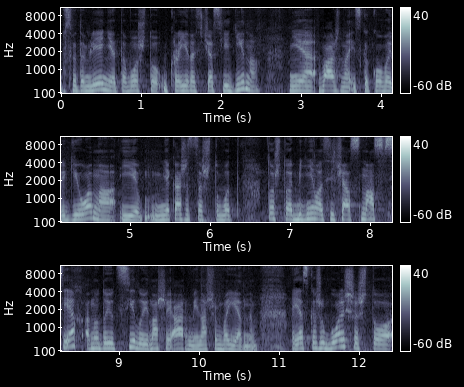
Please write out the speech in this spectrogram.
усведомление того, что Украина сейчас едина, не важно из какого региона. И мне кажется, что вот то, что объединило сейчас нас всех, оно дает силу и нашей армии, и нашим военным. Я скажу больше, что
